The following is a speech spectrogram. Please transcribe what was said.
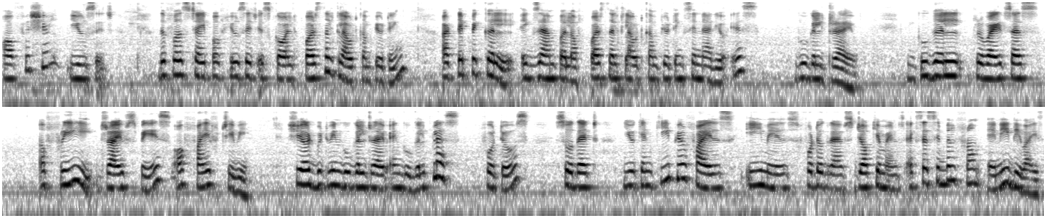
official usage. The first type of usage is called personal cloud computing. A typical example of personal cloud computing scenario is Google Drive. Google provides us a free drive space of 5 GB shared between Google Drive and Google Plus photos so that you can keep your files, emails, photographs, documents accessible from any device,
